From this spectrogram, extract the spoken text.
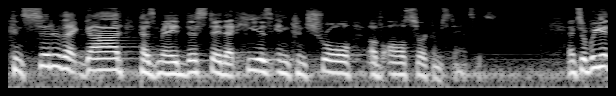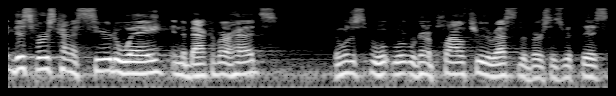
Consider that God has made this day that He is in control of all circumstances. And so, if we get this verse kind of seared away in the back of our heads, then we'll just, we're going to plow through the rest of the verses with this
